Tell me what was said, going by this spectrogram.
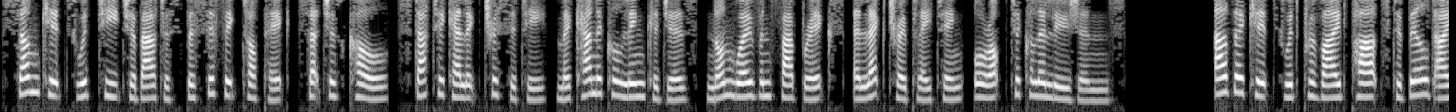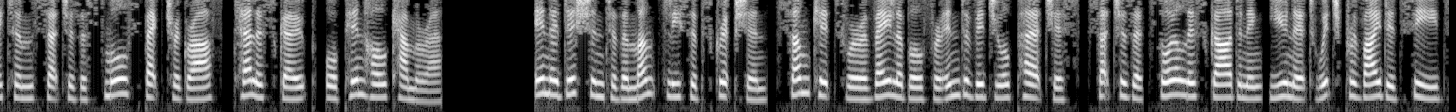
Some kits would teach about a specific topic, such as coal, static electricity, mechanical linkages, nonwoven fabrics, electroplating, or optical illusions. Other kits would provide parts to build items such as a small spectrograph, telescope, or pinhole camera. In addition to the monthly subscription, some kits were available for individual purchase, such as a soilless gardening unit which provided seeds,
